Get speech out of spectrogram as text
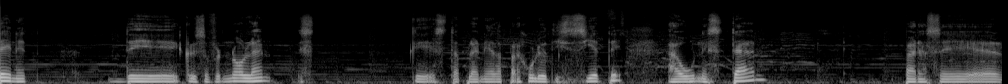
Tenet de Christopher Nolan, que está planeada para julio 17, aún están para ser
